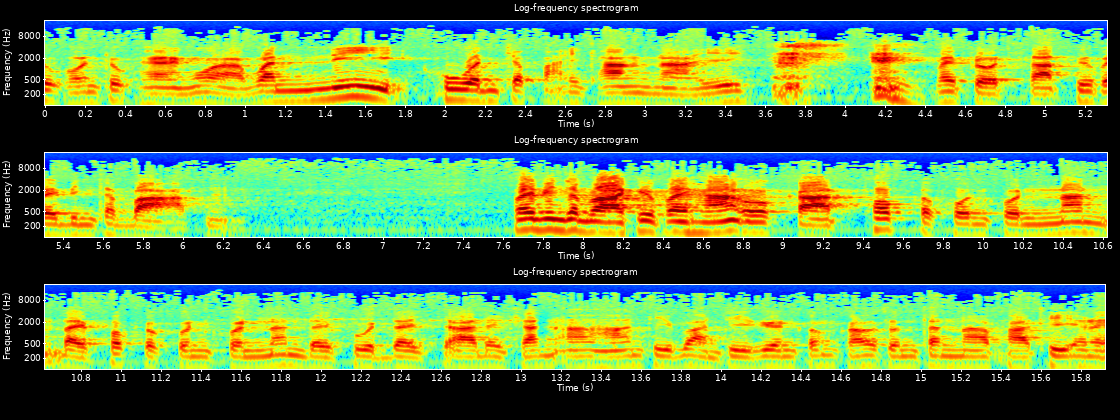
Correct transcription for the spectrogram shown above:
ทุกคนทุกแห่งว่า วันนี้ควรจะไปทางไหน ไปโปรดสัตว์คือไปบินทบาทไปบินทบาทคือไปหาโอกาส พบกับคนคนนั้นได้พบกับคนคนนั้นได้พูดได้จาได้ฉันอาหารที่บ้านที่เรือนของเขาสนทนาพาทีอะไร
